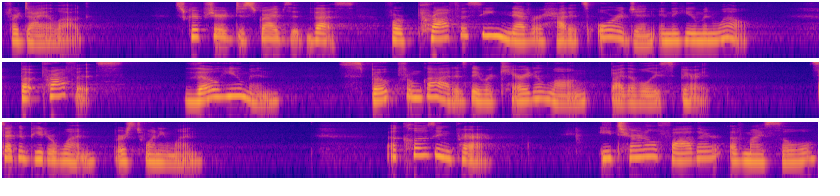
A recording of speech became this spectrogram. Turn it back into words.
for dialogue. Scripture describes it thus for prophecy never had its origin in the human will. But prophets, though human, spoke from God as they were carried along by the Holy Spirit. 2 Peter 1, verse 21. A closing prayer. Eternal Father of my soul,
